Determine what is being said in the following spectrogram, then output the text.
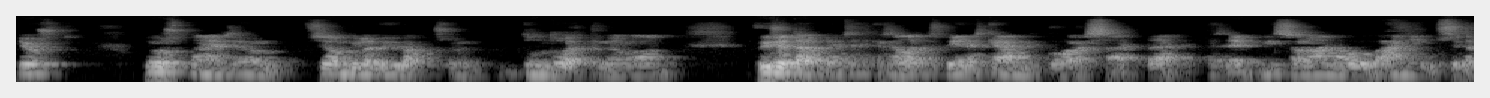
Just, just näin, se on, se on kyllä hyvä, koska tuntuu, että me ollaan fysioterapiassa ehkä sellaisessa pienessä käännekohdassa, että, että se, missä on aina ollut vähän niin kuin sitä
